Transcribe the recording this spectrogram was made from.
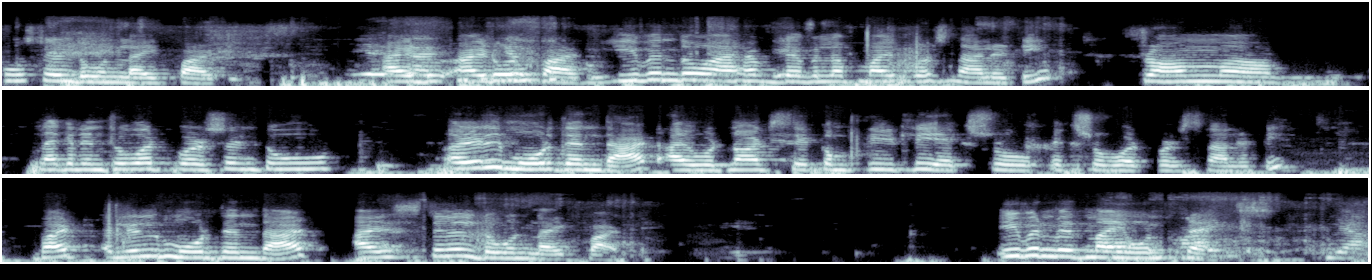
who still don't like parties i do i don't party even though i have developed my personality from um, like an introvert person to a little more than that. I would not say completely extro extrovert personality, but a little more than that. I still don't like party, even with my own friends. Yeah,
